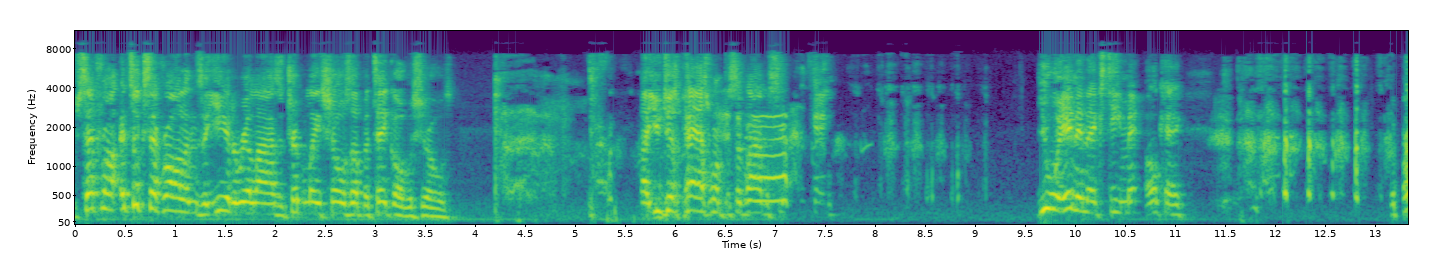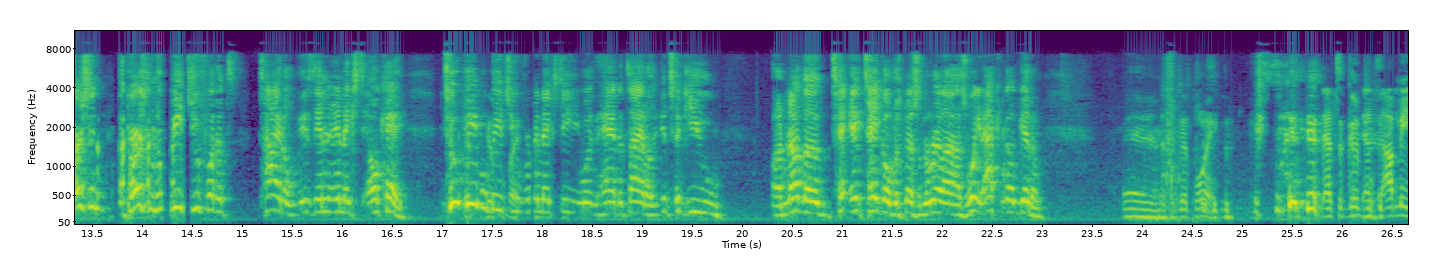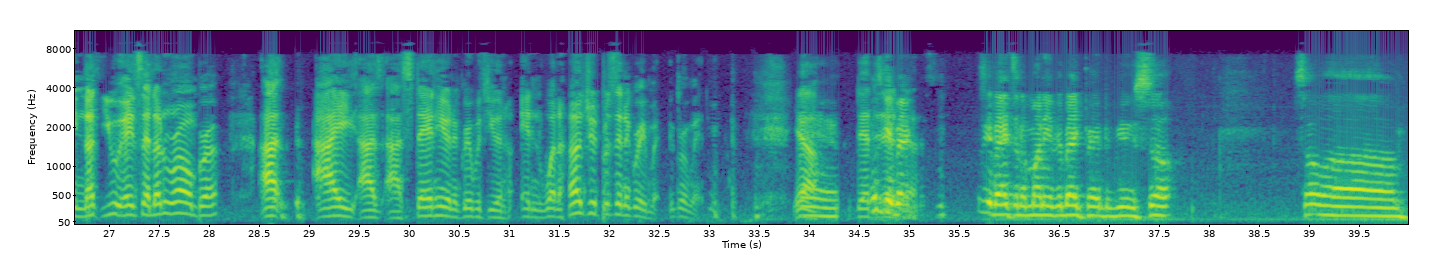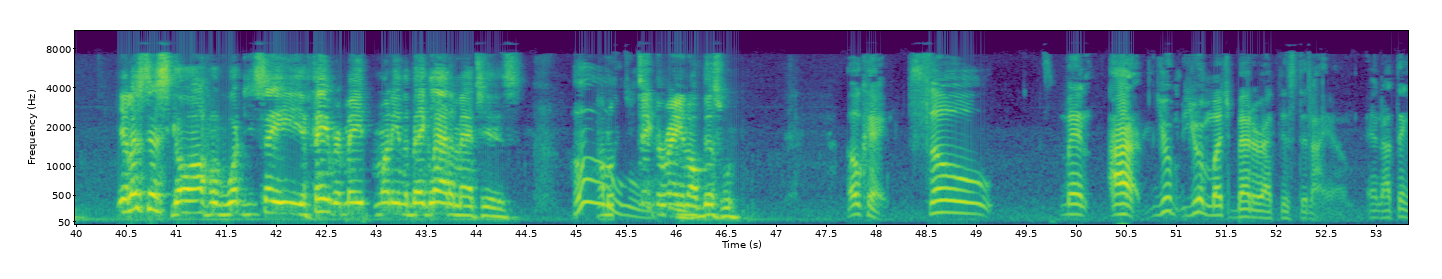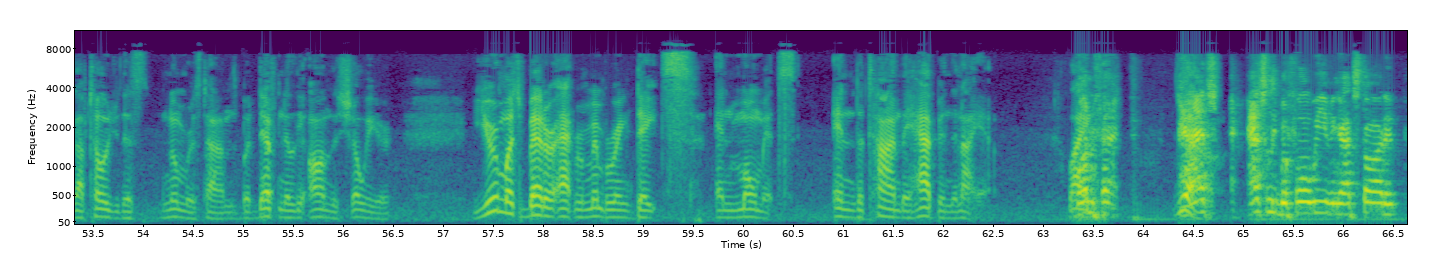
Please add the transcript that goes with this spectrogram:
Seth. Roll- It took Seth Rollins a year to realize that Triple H shows up at takeover shows. like you just passed one for Survivor Series. Okay. You were in NXT, man. Okay. The person, the person who beat you for the t- title is in NXT. Okay, two people beat you from NXT had the title. It took you another ta eh, takeover special to realize, wait, I can go get him. Yeah. That's a good point. That's a good. I mean, you ain't said nothing wrong, bro. I I I, I stand here and agree with you in, in 100% agreement. Agreement. Yeah. Yeah. That- let's get that- back. Let's get back to the Money in the Bank pay per view. So, so um, yeah, let's just go off of what you say your favorite ma- Money in the Bank ladder match is. I'm gonna take the reign off this one. Okay, so man, I you're you're much better at this than I am, and I think I've told you this numerous times, but definitely on the show here, you're much better at remembering dates and moments and the time they happened than I am. Fun fact. yeah, Actually, before we even got started,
